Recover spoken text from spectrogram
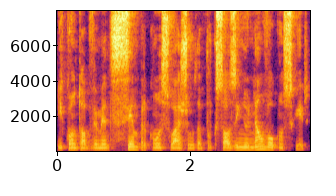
e conto, obviamente, sempre com a sua ajuda, porque sozinho não vou conseguir.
